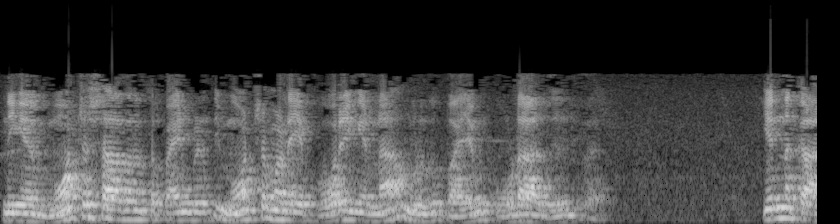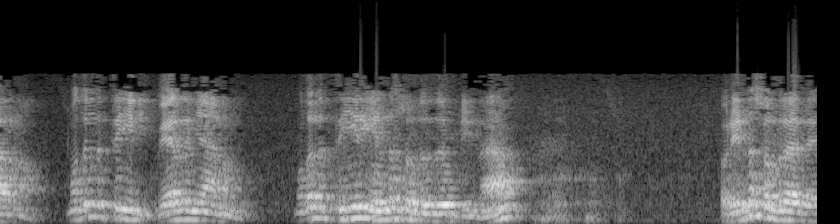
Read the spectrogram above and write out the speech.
நீங்க மோட்ச சாதனத்தை பயன்படுத்தி மோட்சம் அடைய போறீங்கன்னா உங்களுக்கு பயம் கூடாதுன்றார். என்ன காரணம்? முதல்ல தீரி வேத ஞானம். முதல்ல தீரி என்ன சொல்றது அப்படின்னா அவர் என்ன சொல்றாரு?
